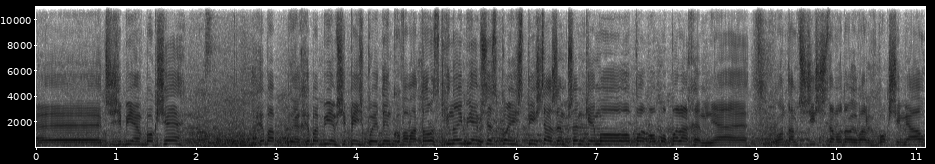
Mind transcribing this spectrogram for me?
e, czy się biłem w boksie? Chyba, chyba biłem się pięć pojedynków amatorskich, no i biłem się z, z pięściarzem Przemkiem o, o, o, Opalachem, nie? On tam 30 zawodowych walk w boksie miał,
